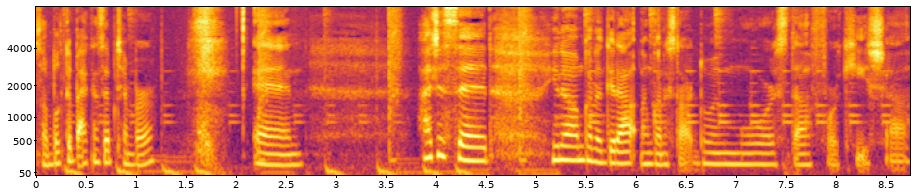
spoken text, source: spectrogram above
So I booked it back in September. And I just said, you know, I'm going to get out and I'm going to start doing more stuff for Keisha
